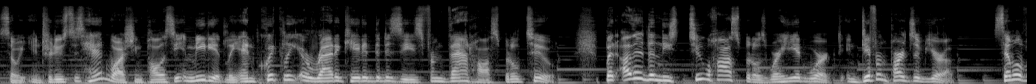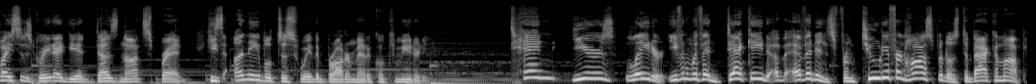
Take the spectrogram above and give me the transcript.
So he introduced his hand washing policy immediately and quickly eradicated the disease from that hospital too. But other than these two hospitals where he had worked in different parts of Europe, Semmelweis's great idea does not spread. He's unable to sway the broader medical community. 10 years later, even with a decade of evidence from two different hospitals to back him up,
